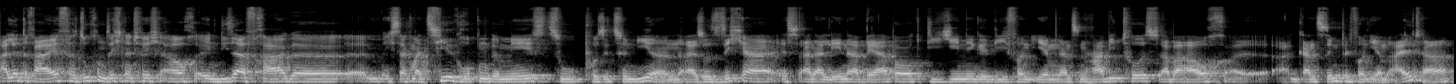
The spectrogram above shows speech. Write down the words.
alle drei versuchen sich natürlich auch in dieser Frage, ähm, ich sag mal, zielgruppengemäß zu positionieren. Also sicher ist Annalena Baerbock diejenige, die von ihrem ganzen Habitus, aber auch äh, ganz simpel von ihrem Alter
